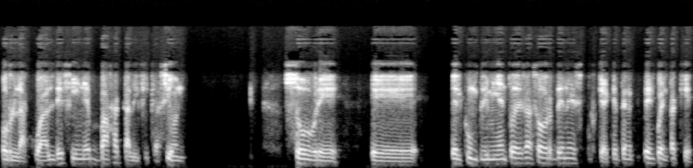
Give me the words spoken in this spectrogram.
por la cual define baja calificación sobre eh, el cumplimiento de esas órdenes, porque hay que tener en cuenta que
